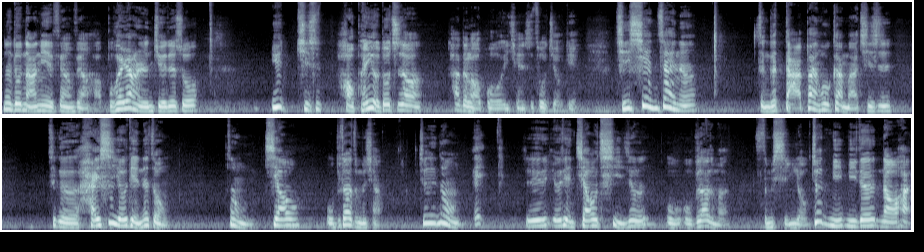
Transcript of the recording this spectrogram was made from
那都拿捏的非常非常好，不会让人觉得说，因为其实好朋友都知道他的老婆以前是做酒店，其实现在呢，整个打扮或干嘛，其实这个还是有点那种这种娇，我不知道怎么想，就是那种哎。就是有点娇气，就我我不知道怎么怎么形容，就你你的脑海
